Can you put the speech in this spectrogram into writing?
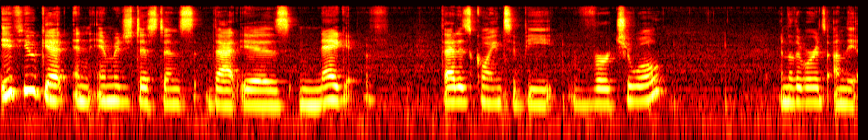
If you get an image distance that is negative, that is going to be virtual. In other words, on the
